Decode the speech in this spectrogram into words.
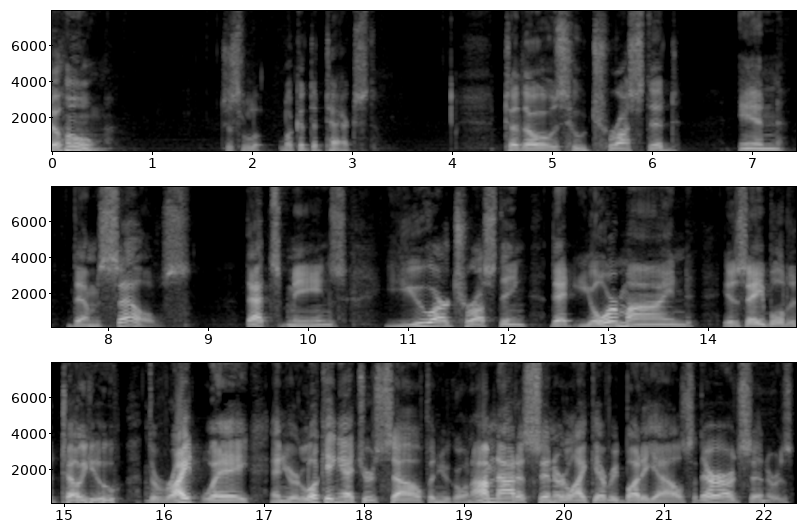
to whom? Just look, at the text to those who trusted in themselves. That means you are trusting that your mind is able to tell you the right way, and you're looking at yourself and you're going, I'm not a sinner like everybody else. There are sinners,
